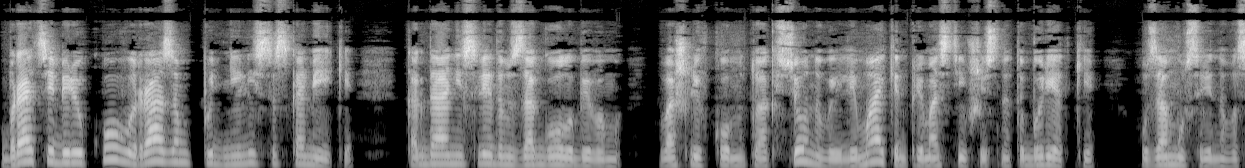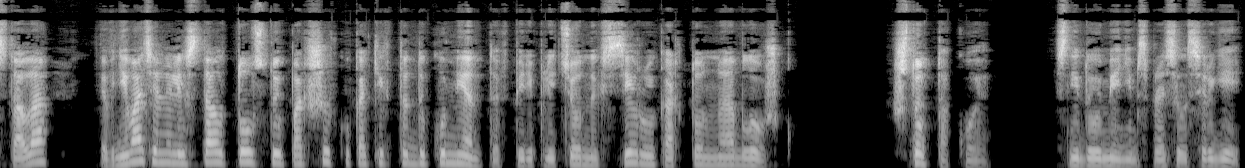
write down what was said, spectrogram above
Братья Бирюковы разом поднялись со скамейки. Когда они следом за Голубевым вошли в комнату Аксеновой, Лемакин, примостившись на табуретке у замусоренного стола, внимательно листал толстую подшивку каких-то документов, переплетенных в серую картонную обложку. — Что такое? — с недоумением спросил Сергей.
